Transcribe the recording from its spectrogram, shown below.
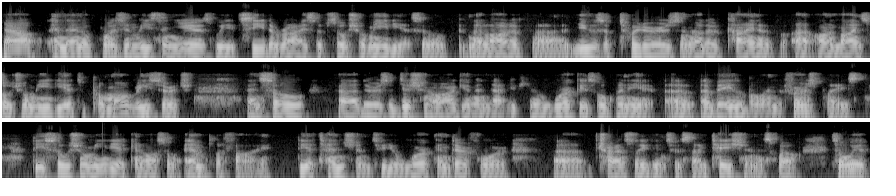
Now, and then of course, in recent years, we see the rise of social media. So a lot of uh, use of Twitters and other kind of uh, online social media to promote research. And so uh, there is additional argument that if your work is openly uh, available in the first place, these social media can also amplify the attention to your work and therefore uh, translate into citation as well. So we're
